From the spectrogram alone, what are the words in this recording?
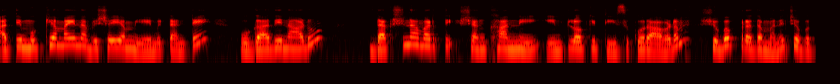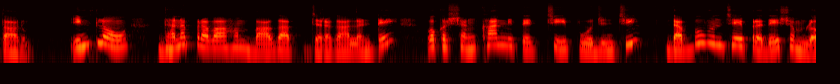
అతి ముఖ్యమైన విషయం ఏమిటంటే ఉగాది నాడు దక్షిణవర్తి శంఖాన్ని ఇంట్లోకి తీసుకురావడం శుభప్రదమని చెబుతారు. ఇంట్లో ధన ప్రవాహం బాగా జరగాలంటే ఒక శంఖాన్ని తెచ్చి పూజించి డబ్బు ఉంచే ప్రదేశంలో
